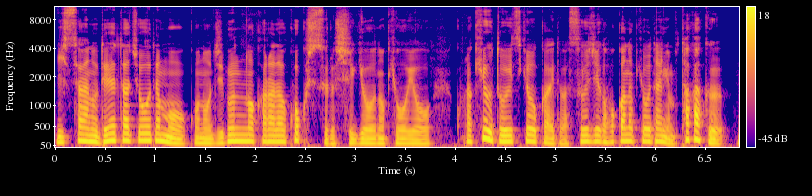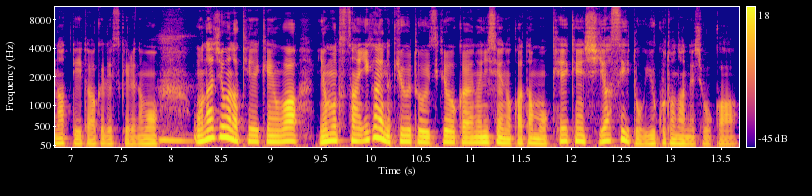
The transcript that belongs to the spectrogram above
実際のデータ上でも、この自分の体を酷使する修行の強要、これは旧統一教会では数字が他の教団よりも高くなっていたわけですけれども、うん、同じような経験は山本さん以外の旧統一教会の2世の方も経験しやすいということなんでしょうか？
